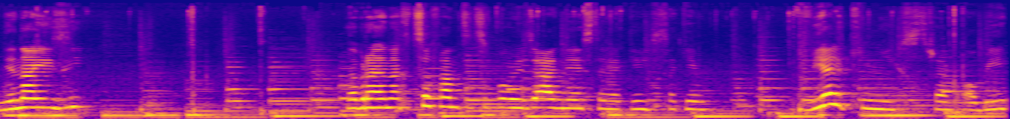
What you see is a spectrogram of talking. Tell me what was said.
a nie na easy. Dobra, jednak cofam to, co powiedziałam. Nie jestem jakimś takim wielkim mistrzem obi.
